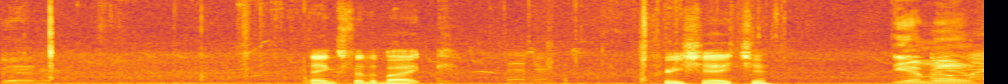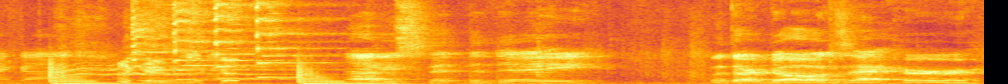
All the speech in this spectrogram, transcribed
Better. Thanks for the bike. Better. Appreciate you. Yeah, man. Oh my gosh. I gave him the cut. Abby spent the day with our dogs at her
